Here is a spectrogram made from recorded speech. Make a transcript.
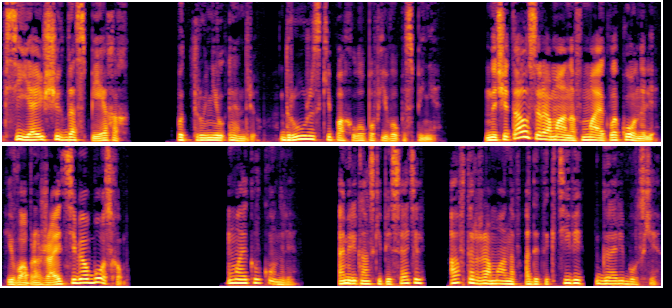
в сияющих доспехах», — подтрунил Эндрю, дружески похлопав его по спине. Начитался романов Майкла Коннелли и воображает себя босхом. Майкл Коннелли, американский писатель, автор романов о детективе Гарри Босхе.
